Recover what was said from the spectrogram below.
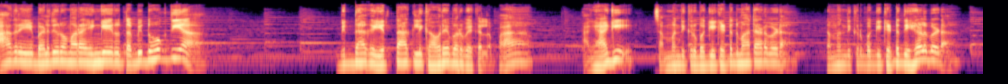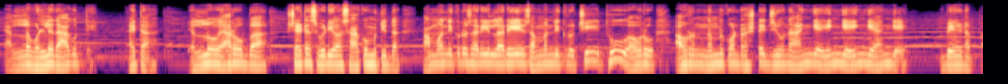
ಆದರೆ ಈ ಬೆಳೆದಿರೋ ಮರ ಹೆಂಗೆ ಇರುತ್ತೆ? ಬಿದ್ದು ಹೋಗ್ತೀಯಾ? ಬಿದ್ದಾಗ ಎತ್ತಾಕ್ಲಿಕ್ಕೆ ಅವರೇ ಬರಬೇಕಲ್ಲಪ್ಪ. ಹಾಗಾಗಿ ಸಂಬಂಧಿಕರ ಬಗ್ಗೆ ಕೆಟ್ಟದ್ದು ಮಾತಾಡಬೇಡ, ಸಂಬಂಧಿಕರ ಬಗ್ಗೆ ಕೆಟ್ಟದ್ದು ಹೇಳಬೇಡ. ಎಲ್ಲ ಒಳ್ಳೇದಾಗುತ್ತೆ. ಆಯಿತಾ? ಎಲ್ಲೋ ಯಾರೋ ಒಬ್ಬ ಸ್ಟೇಟಸ್ ವಿಡಿಯೋಸ್ ಹಾಕೊಂಡ್ಬಿಟ್ಟಿದ್ದ ಸಂಬಂಧಿಕರು ಸರಿ ಇಲ್ಲ ರೀ, ಸಂಬಂಧಿಕರು ಛೀ, ಥೂ, ಅವರು, ಅವ್ರನ್ನ ನಂಬಿಕೊಂಡ್ರಷ್ಟೇ ಜೀವನ, ಹಂಗೆ, ಹಿಂಗೆ ಹಿಂಗೆ, ಹಂಗೆ. ಬೇಡಪ್ಪ.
